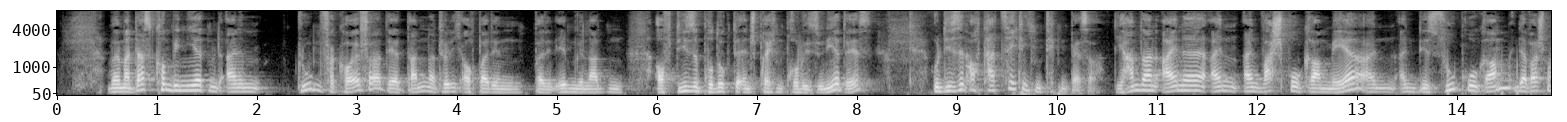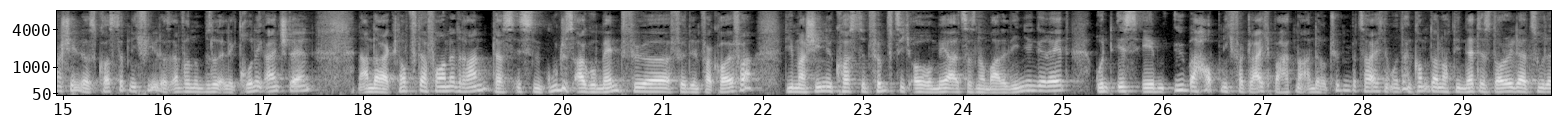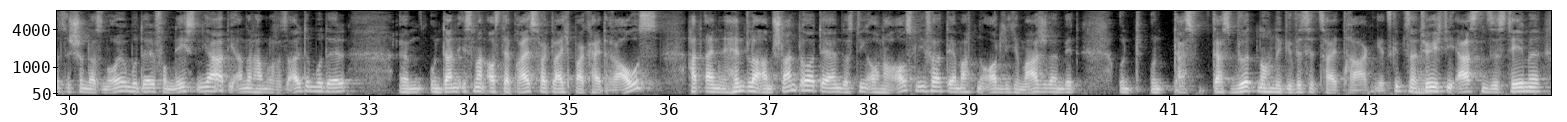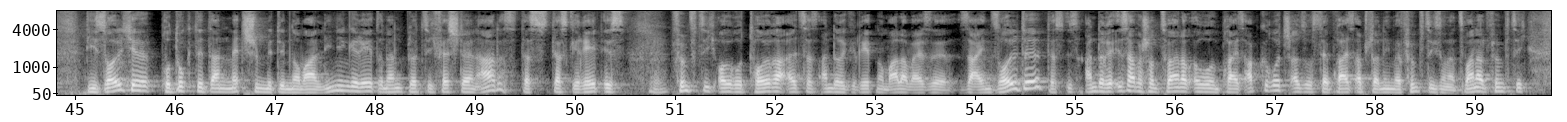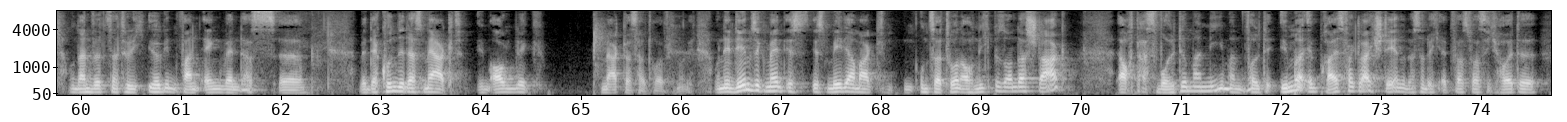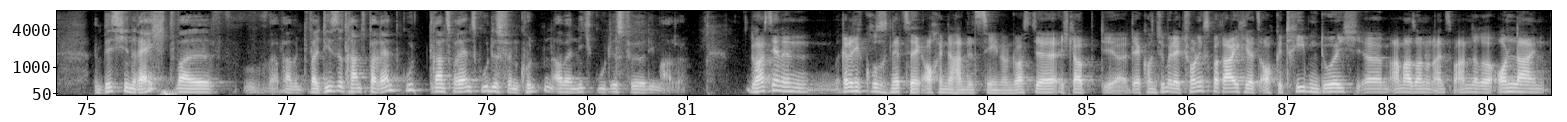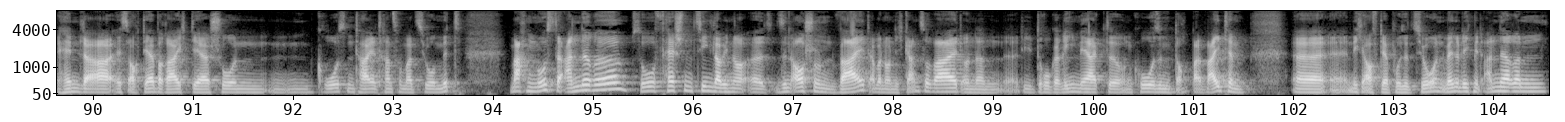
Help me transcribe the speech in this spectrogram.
Und wenn man das kombiniert mit einem klugen Verkäufer, der dann natürlich auch bei den, bei den eben genannten auf diese Produkte entsprechend provisioniert ist, und die sind auch tatsächlich einen Ticken besser. Die haben dann eine, ein, ein Waschprogramm mehr, ein, ein Dessous-Programm in der Waschmaschine. Das kostet nicht viel, das ist einfach nur ein bisschen Elektronik einstellen. Ein anderer Knopf da vorne dran. Das ist ein gutes Argument für, für den Verkäufer. Die Maschine kostet 50 Euro mehr als das normale Liniengerät und ist eben überhaupt nicht vergleichbar, hat eine andere Typenbezeichnung. Und dann kommt da noch die nette Story dazu, das ist schon das neue Modell vom nächsten Jahr. Die anderen haben noch das alte Modell. Ähm, und dann ist man aus der Preisvergleichbarkeit raus, hat einen Händler am Standort, der ihm das Ding auch noch ausliefert, der macht eine ordentliche Marge damit und, und das, das wird noch eine gewisse Zeit tragen. Jetzt gibt es natürlich die ersten Systeme, die solche Produkte dann matchen mit dem normalen Liniengerät und dann plötzlich feststellen, ah, das, das, das Gerät ist 50 Euro teurer, als das andere Gerät normalerweise sein sollte. Das ist, andere ist aber schon 200 Euro im Preis abgerutscht, also ist der Preisabstand nicht mehr 50, sondern 250 und dann wird es natürlich irgendwann eng, wenn das äh, wenn der Kunde das merkt, im Augenblick merkt das halt häufig noch nicht. Und in dem Segment ist, ist Mediamarkt und Saturn auch nicht besonders stark. Auch das wollte man nie. Man wollte immer im Preisvergleich stehen. Und das ist natürlich etwas, was sich heute ein bisschen recht, weil, weil diese Transparenz gut, Transparenz gut ist für den Kunden, aber nicht gut ist für die Marge. Du hast ja ein relativ großes Netzwerk auch in der Handelsszene und du hast ja, ich glaube, der, der Consumer Electronics Bereich jetzt auch getrieben durch ähm, Amazon und ein, zwei andere Online-Händler ist auch der Bereich, der schon einen großen Teil der Transformation mitmachen musste. Andere, so Fashion ziehen, glaube ich, noch, äh, sind auch schon weit, aber noch nicht ganz so weit und dann äh, die Drogeriemärkte und Co. sind doch bei weitem äh, nicht auf der Position. Wenn du dich mit anderen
